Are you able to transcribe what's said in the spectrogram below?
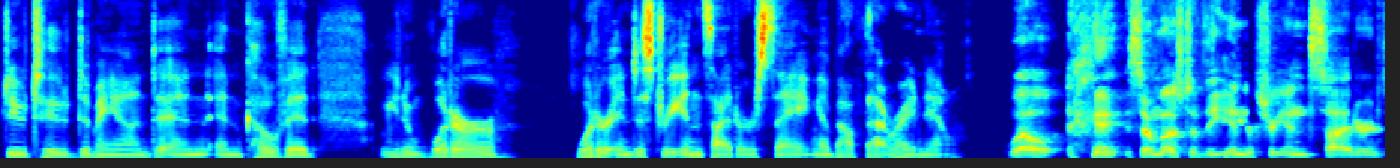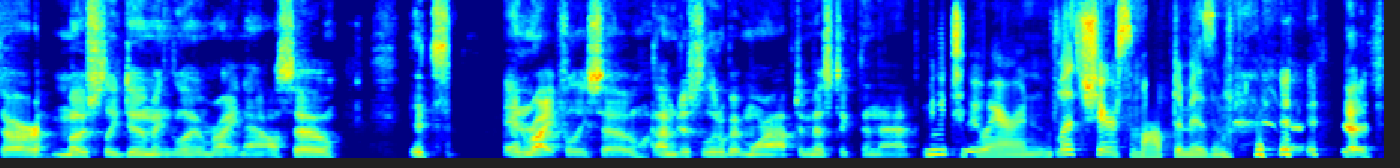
due to demand and and COVID. You know, what are what are industry insiders saying about that right now? Well, so most of the industry insiders are mostly doom and gloom right now. So it's and rightfully so. I'm just a little bit more optimistic than that. Me too, Aaron. Let's share some optimism. yes.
